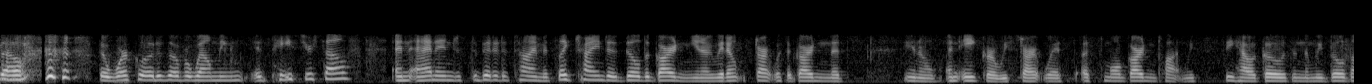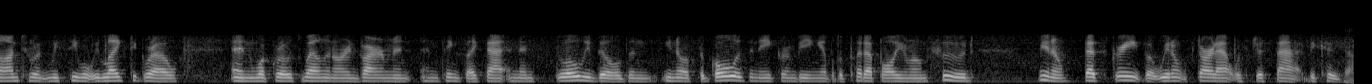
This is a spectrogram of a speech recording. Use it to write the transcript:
so the workload is overwhelming. It pace yourself and add in just a bit at a time. It's like trying to build a garden you know we don't start with a garden that's you know an acre. We start with a small garden plot and we see how it goes and then we build onto it and we see what we like to grow and what grows well in our environment and things like that and then slowly build. And you know if the goal is an acre and being able to put up all your own food you know that's great but we don't start out with just that because Yeah.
